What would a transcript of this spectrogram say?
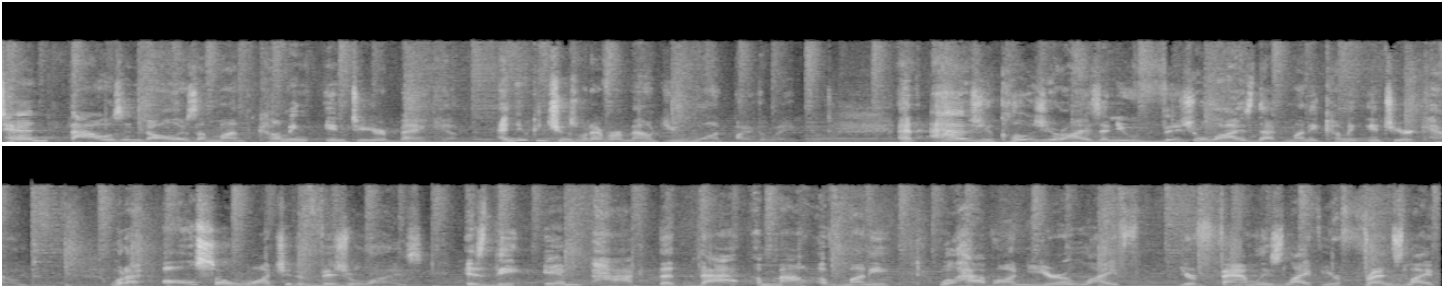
$10,000 a month coming into your bank account. And you can choose whatever amount you want, by the way. And as you close your eyes and you visualize that money coming into your account, what I also want you to visualize is the impact that that amount of money will have on your life, your family's life, your friend's life,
